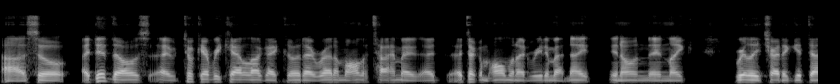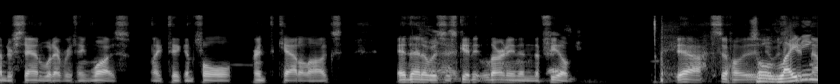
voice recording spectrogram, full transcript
Uh, so I did those. I took every catalog I could. I read them all the time. I, I, I took them home and I'd read them at night, you know, and then like really try to get to understand what everything was, like taking full print catalogs. And then it was just getting learning in the field. Yeah. So, So it was lighting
